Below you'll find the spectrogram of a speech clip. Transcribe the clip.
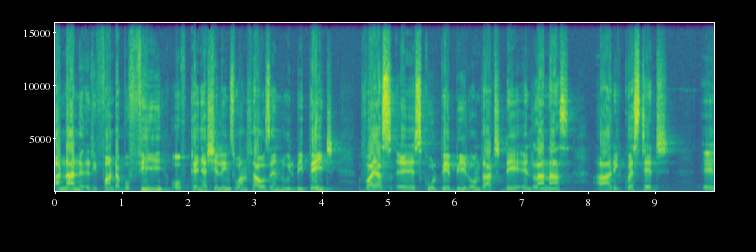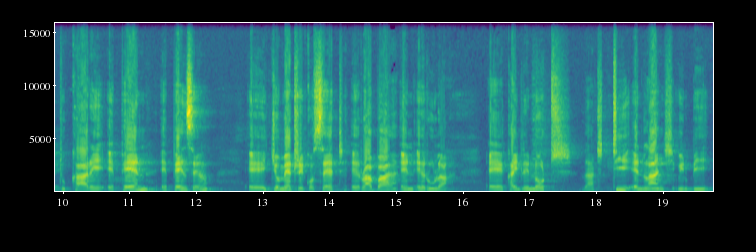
A non-refundable fee of Kenya shillings 1,000 will be paid via uh, school pay bill on that day and learners are requested to carry a pen, a pencil, a geometrical set, a rubber, and a ruler. Uh, kindly note that tea and lunch will be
